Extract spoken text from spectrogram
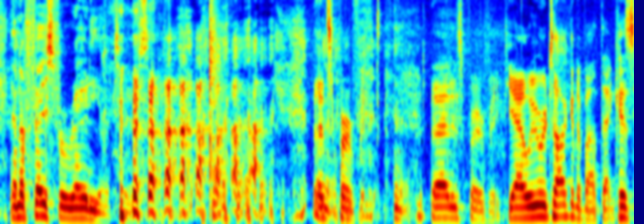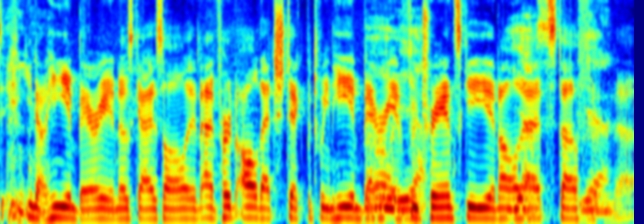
and a face for radio too. so. That's perfect. that is perfect. Yeah, we were talking about that because you know he and Barry and those guys all, and I've heard all that shtick between he and Barry Oh, and yeah. Futransky and all that stuff. yeah. And, uh,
